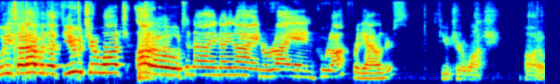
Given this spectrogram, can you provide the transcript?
We start off with a Future Watch Auto to 9.99 Ryan Pulock for the Islanders. Future Watch Auto.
